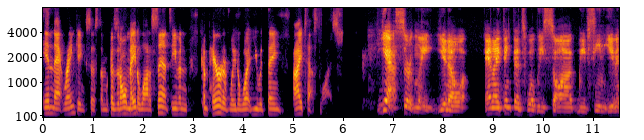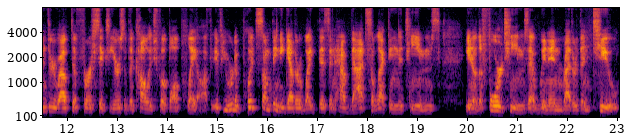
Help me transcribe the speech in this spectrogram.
in that ranking system because it all made a lot of sense, even comparatively to what you would think eye test wise. Yeah, certainly. You know, and I think that's what we saw, we've seen even throughout the first six years of the college football playoff. If you were to put something together like this and have that selecting the teams, you know, the four teams that went in rather than two,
